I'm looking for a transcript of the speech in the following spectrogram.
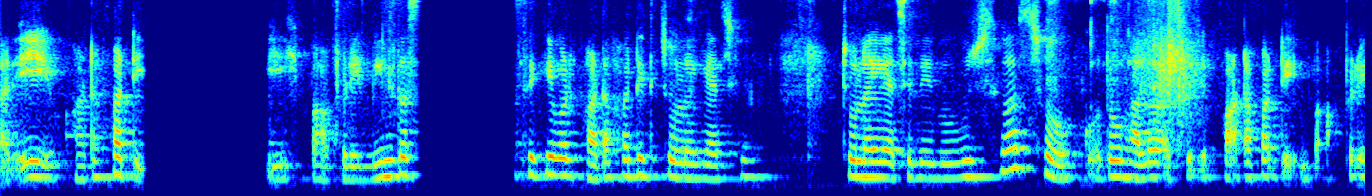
আরে ফাটাফাটি। এই বাপরে বিন্দাস থেকে এবার ফাটাফাটিতে চলে গেছে। চলে গেছে দেবু, বুঝতে পারছ? কত ভালো আছে যে ফাটাফাটি, বাপরে।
